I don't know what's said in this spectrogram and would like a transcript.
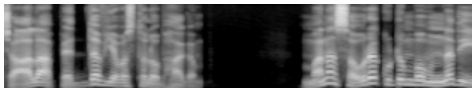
చాలా పెద్ద వ్యవస్థలో భాగం. మన సౌర కుటుంబం ఉన్నది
